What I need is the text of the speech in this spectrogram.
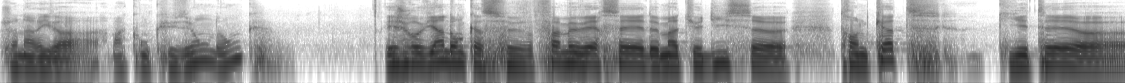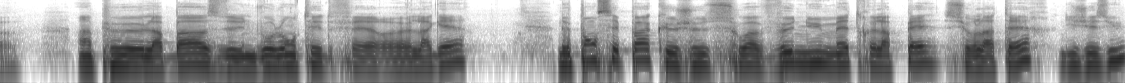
J'en arrive à ma conclusion donc. Et je reviens donc à ce fameux verset de Matthieu 10, 34, euh, qui était euh, un peu la base d'une volonté de faire euh, la guerre. Ne pensez pas que je sois venu mettre la paix sur la terre, dit Jésus.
